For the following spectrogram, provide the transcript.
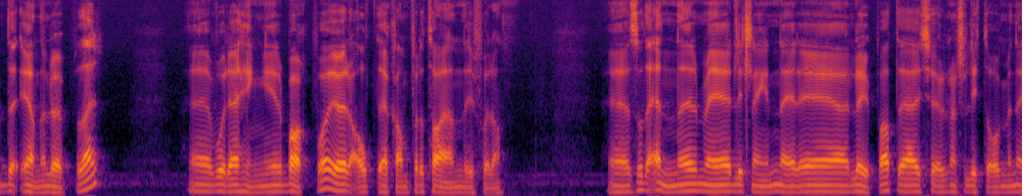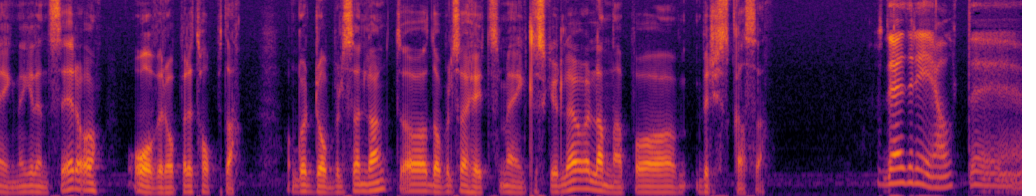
det ene løpet der, eh, hvor jeg henger bakpå og gjør alt jeg kan for å ta igjen de foran. Eh, så det ender med litt lenger ned i løypa at jeg kjører kanskje litt over mine egne grenser og overhopper et hopp. da. Og går dobbelt så langt og dobbelt så høyt som jeg egentlig skulle, og landa på brystkassa. Så det er et realt eh,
